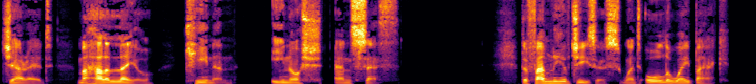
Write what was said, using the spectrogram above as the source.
Jared, Mahalaleel, Kenan, Enosh, and Seth. The family of Jesus went all the way back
